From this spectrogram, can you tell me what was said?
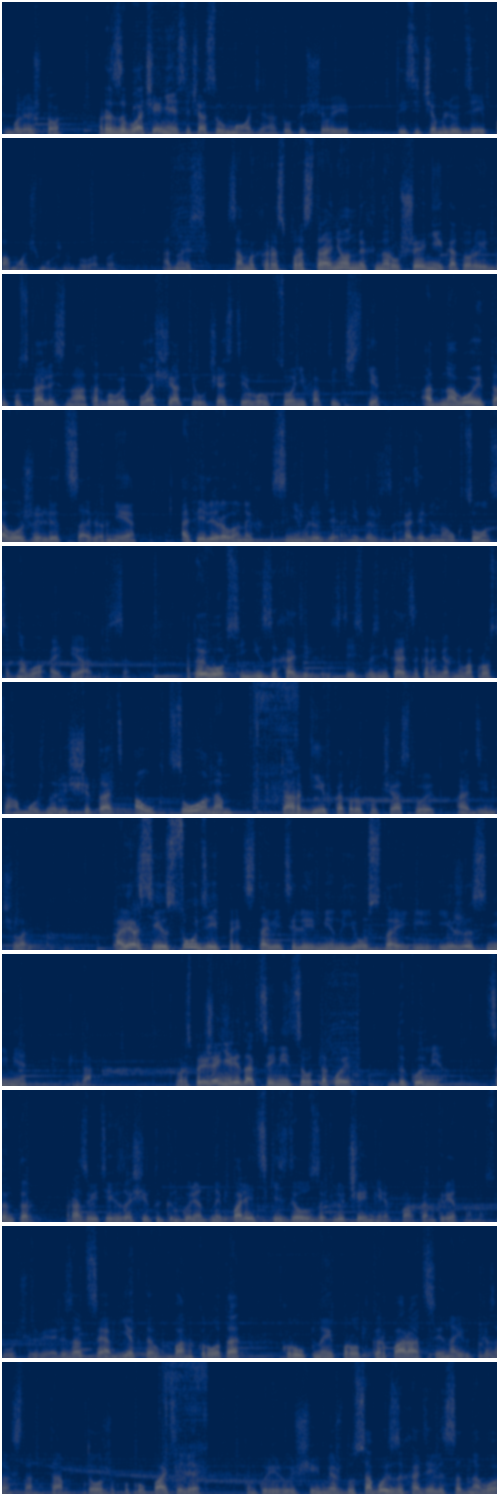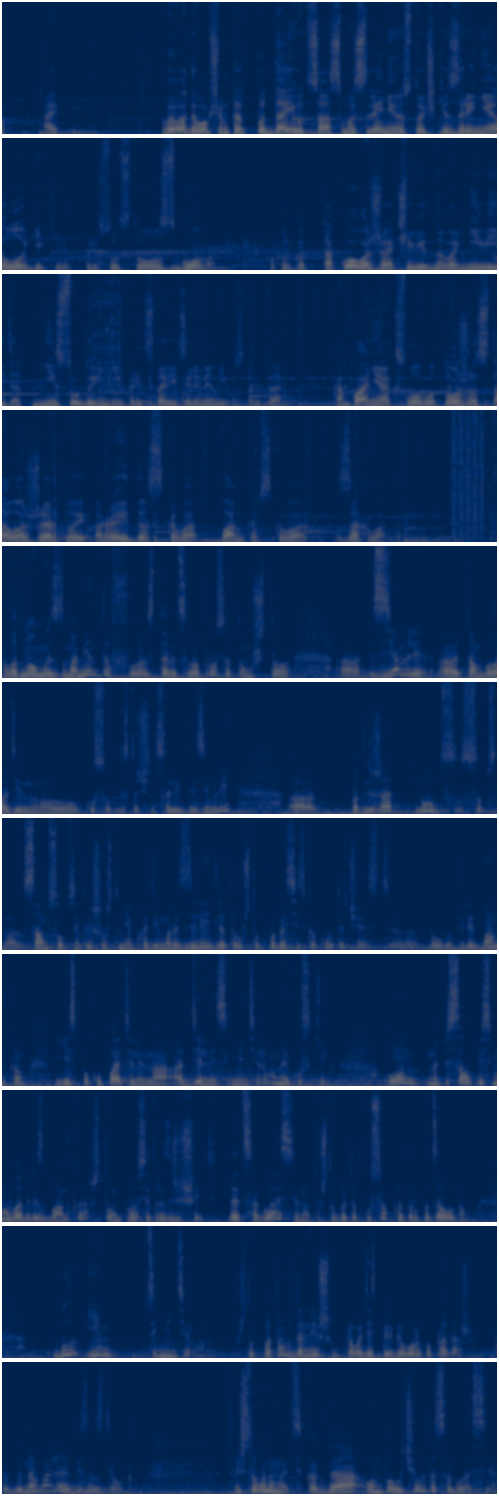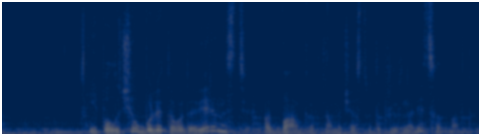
Тем более, что разоблачение сейчас в моде, а тут еще и тысячам людей помочь можно было бы. Одно из самых распространенных нарушений, которые допускались на торговой площадке, участие в аукционе фактически одного и того же лица, вернее, аффилированных с ним людей. Они даже заходили на аукцион с одного IP-адреса. А то и вовсе не заходили. Здесь возникает закономерный вопрос, а можно ли считать аукционом торги, в которых участвует один человек? По версии судей, представителей Минюста и Иже с ними – да. В распоряжении редакции имеется вот такой документ. Центр развития и защиты конкурентной политики сделал заключение по конкретному случаю реализации объектов банкрота крупной продкорпорации на юге Казахстана. Там тоже покупатели, конкурирующие между собой, заходили с одного IP. Выводы, в общем-то, поддаются осмыслению с точки зрения логики. Присутствовал сговор – вот только такого же очевидного не видят ни суды, ни представители Минюста. Эта компания, к слову, тоже стала жертвой рейдерского банковского захвата. В одном из моментов э, ставится вопрос о том, что э, земли, э, там был один кусок достаточно солидной земли, подлежат, ну, собственно, сам собственник решил, что необходимо разделить для того, чтобы погасить какую-то часть э, долга перед банком. Есть покупатели на отдельные сегментированные куски. Он написал письмо в адрес банка, что он просит разрешить, дать согласие на то, чтобы этот кусок, который под залогом, был им сегментирован, чтобы потом в дальнейшем проводить переговоры по продаже. Как бы нормальная бизнес-сделка. И что вы думаете, когда он получил это согласие, и получил, более того, доверенности от банка, там участвуют определенные лица от банка,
